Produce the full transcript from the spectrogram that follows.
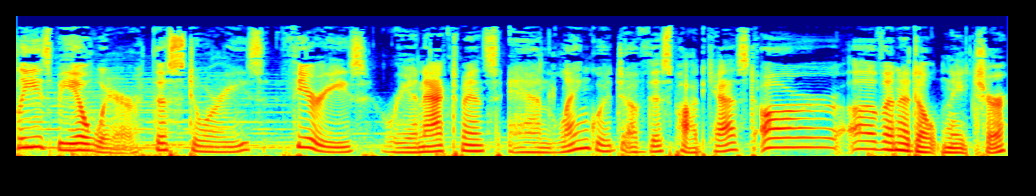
Please be aware the stories, theories, reenactments, and language of this podcast are of an adult nature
